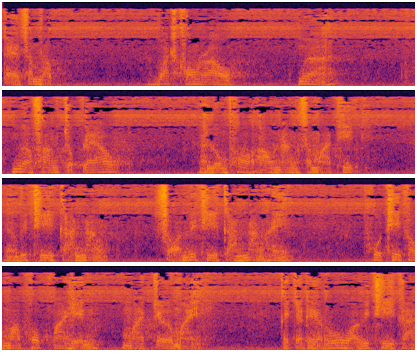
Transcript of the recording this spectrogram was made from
แต่สำหรับวัดของเราเมื่อเมื่อฟังจบแล้วหลวงพ่อเอานั่งสมาธิวิธีการนั่ง สอนวิธีการนั่งให้ ผู้ที่เขามาพบมาเห็นมาเจอใหม่ ก็จะได้รู้ว่าวิธีการ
